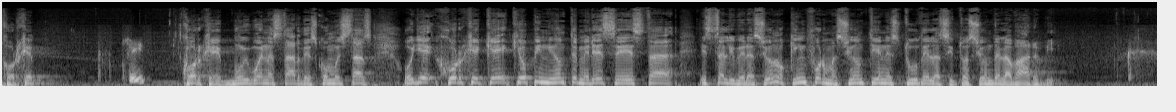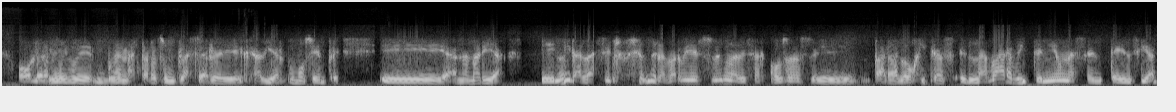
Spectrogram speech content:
Jorge. Sí. Jorge, muy buenas tardes, ¿cómo estás? Oye, Jorge, ¿qué, qué opinión te merece esta, esta liberación o qué información tienes tú de la situación de la Barbie? Hola, muy buenas tardes, un placer, eh, Javier, como siempre. Eh, Ana María, eh, mira, la situación de la Barbie es una de esas cosas paradójicas. La Barbie tenía una sentencia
